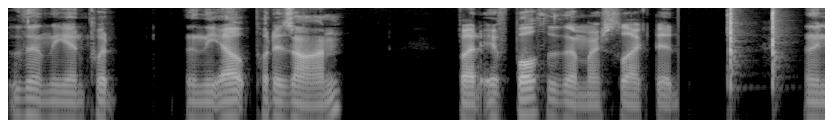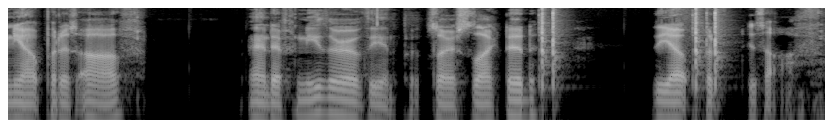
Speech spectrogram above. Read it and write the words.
then the input then the output is on. But if both of them are selected, then the output is off. And if neither of the inputs are selected, the output is off.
